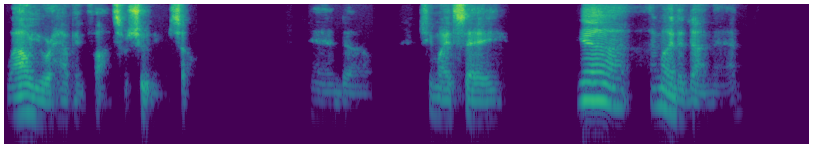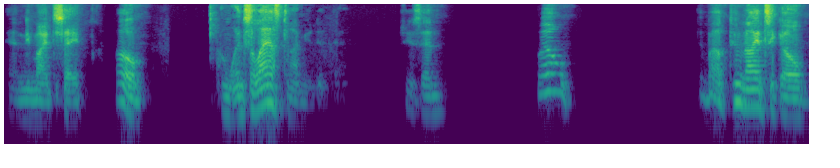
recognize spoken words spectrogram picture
while you were having thoughts of shooting yourself? And uh, she might say, yeah, I might have done that. And you might say, Oh, when's the last time you did that? She said, Well, about two nights ago,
